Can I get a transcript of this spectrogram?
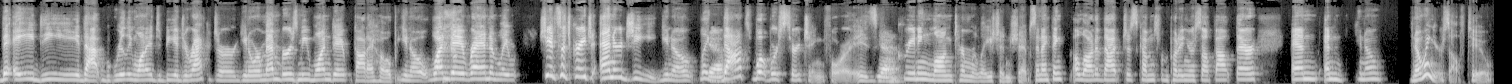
the ad that really wanted to be a director you know remembers me one day god i hope you know one day randomly she had such great energy you know like yeah. that's what we're searching for is yeah. creating long-term relationships and i think a lot of that just comes from putting yourself out there and and you know knowing yourself too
